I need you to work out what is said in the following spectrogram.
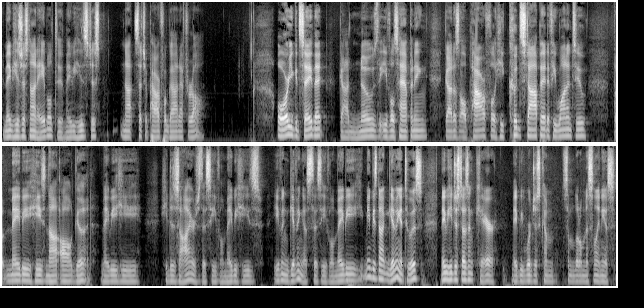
And maybe he's just not able to. Maybe he's just not such a powerful God after all. Or you could say that God knows the evil's happening. God is all powerful. He could stop it if he wanted to, but maybe he's not all good. Maybe he he desires this evil. Maybe he's even giving us this evil. Maybe maybe he's not giving it to us. Maybe he just doesn't care. Maybe we're just come some little miscellaneous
